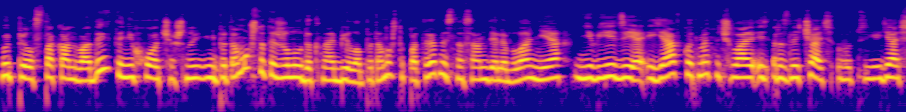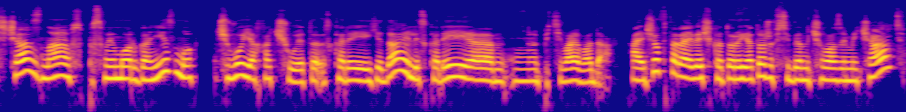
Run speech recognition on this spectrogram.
выпил стакан воды, ты не хочешь, ну не потому, что ты желудок набил, а потому что потребность на самом деле была не, не в еде. И я в какой-то момент начала различать. Вот я сейчас знаю по своему организму, чего я хочу. Это скорее еда или скорее питьевая вода. А еще вторая вещь, которую я тоже в себе начала замечать.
